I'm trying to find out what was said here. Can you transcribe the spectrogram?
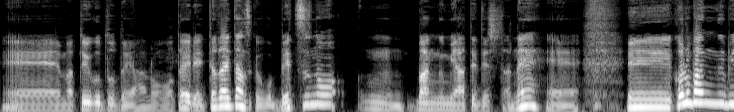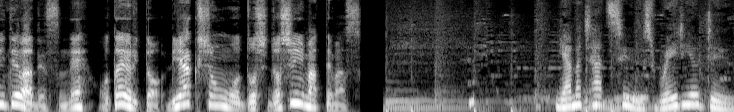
えー、まあ、ということで、あの、お便りいただいたんですけど、別の、うん、番組宛てでしたね。えーえーこの番組ではですね、お便りとリアクションをどしどし待ってます。Yamatatsu's Radio Do.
